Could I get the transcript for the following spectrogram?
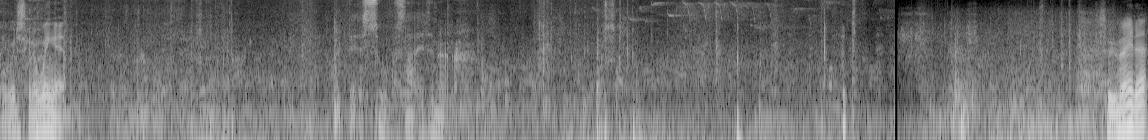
think we're just going to wing it. Of sauce, that is, isn't it? So we made it.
